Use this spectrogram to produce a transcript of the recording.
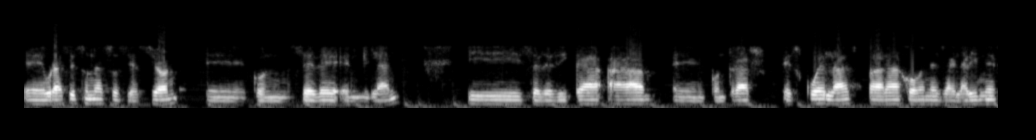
Eh, es una asociación eh, con sede en Milán y se dedica a eh, encontrar escuelas para jóvenes bailarines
